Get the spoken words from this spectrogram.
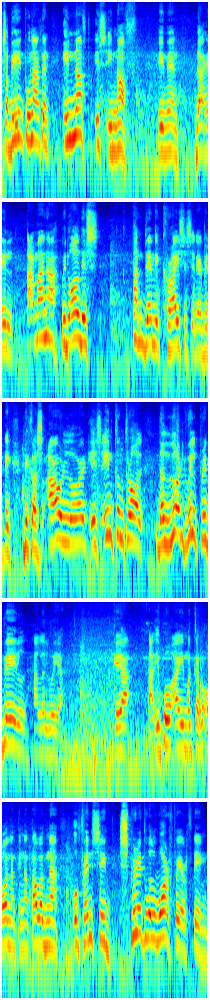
Sabihin po natin, enough is enough. Amen. Dahil tama na with all this pandemic crisis and everything because our Lord is in control. The Lord will prevail. Hallelujah. Kaya tayo po ay magkaroon ng tinatawag na offensive spiritual warfare thing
